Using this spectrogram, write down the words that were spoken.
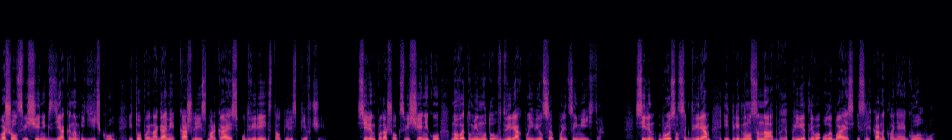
Вошел священник с диаконом и дьячком, и, топая ногами, кашляя и сморкаясь, у дверей столпились певчие. Силин подошел к священнику, но в эту минуту в дверях появился полицеймейстер. Силин бросился к дверям и перегнулся надвое, приветливо улыбаясь и слегка наклоняя голову.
